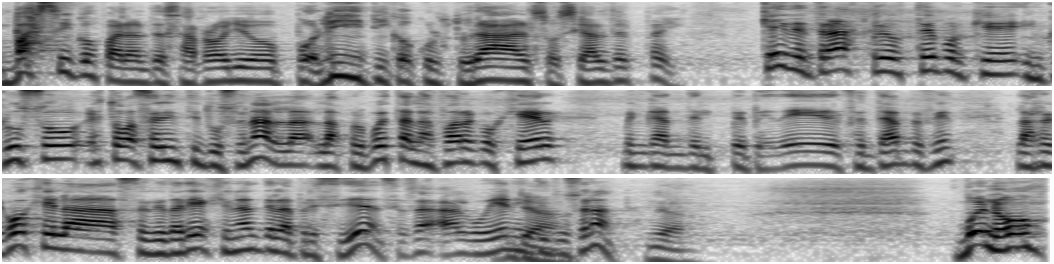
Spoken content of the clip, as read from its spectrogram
básicos para el desarrollo político, cultural, social del país. ¿Qué hay detrás, cree usted? Porque incluso esto va a ser institucional. las propuestas las va a recoger, vengan del PPD, del Frente Amplio, en fin, las recoge la Secretaría General de la Presidencia, o sea, algo bien institucional. Bueno,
